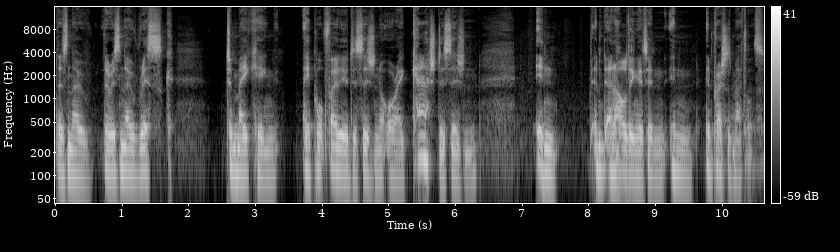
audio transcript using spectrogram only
There's no there is no risk to making a portfolio decision or a cash decision in and, and holding it in, in in precious metals.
